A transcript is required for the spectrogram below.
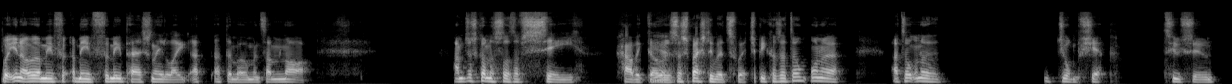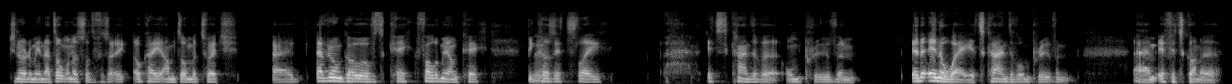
but you know, I mean, for, I mean, for me personally, like at, at the moment, I'm not. I'm just going to sort of see how it goes, especially with Twitch, because I don't want to. I don't want to jump ship too soon. Do you know what I mean? I don't want to sort of say, okay, I'm done with Twitch. Uh, everyone go over to Kick, follow me on Kick, because it's like, it's kind of a unproven. In in a way, it's kind of unproven. Um, if it's gonna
